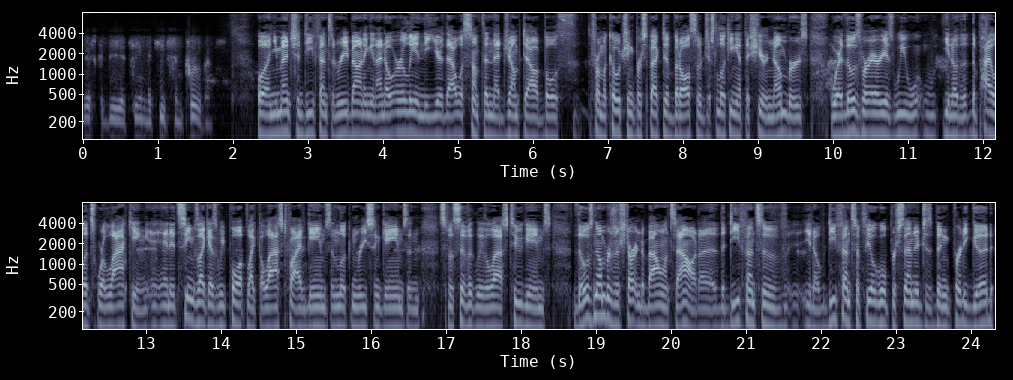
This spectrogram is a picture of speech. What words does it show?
this could be a team that keeps improving. Well, and you mentioned defense and rebounding, and I know early in the year that was something that jumped out both from a coaching perspective, but also just looking at the sheer numbers, where those were areas we, you know, the, the pilots were lacking. And it seems like as we pull up like the last five games and look in recent games, and specifically the last two games, those numbers are starting to balance out. Uh, the defensive, you know, defensive field goal percentage has been pretty good.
